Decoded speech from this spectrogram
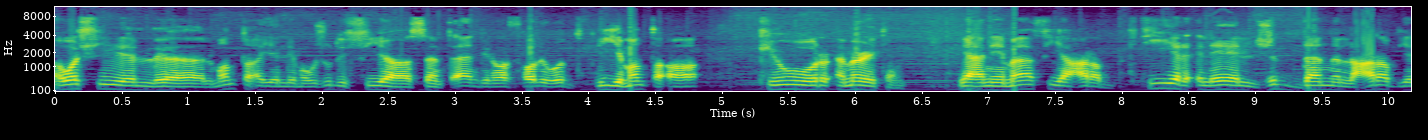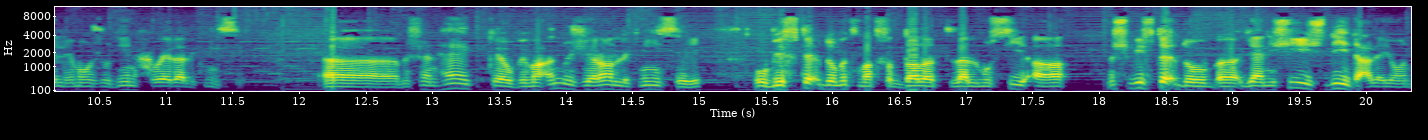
أول شيء المنطقة يلي موجودة فيها سانت ان بنورث هوليوود هي منطقة بيور امريكان يعني ما فيها عرب. كثير قليل جدا العرب يلي موجودين حوالي الكنيسة. آه مشان هيك وبما أنه جيران الكنيسة وبيفتقدوا مثل ما تفضلت للموسيقى مش بيفتقدوا يعني شيء جديد عليهم.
